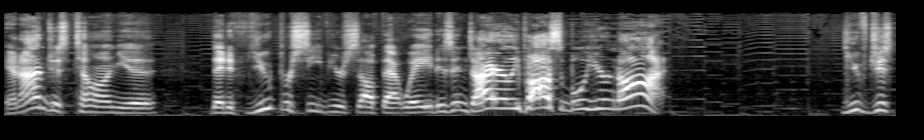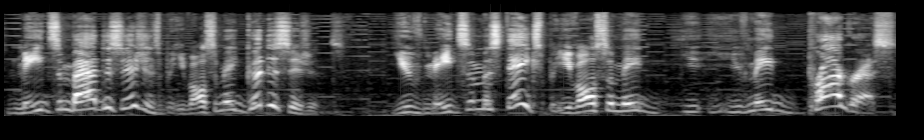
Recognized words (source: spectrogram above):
And I'm just telling you that if you perceive yourself that way, it is entirely possible you're not. You've just made some bad decisions, but you've also made good decisions. You've made some mistakes, but you've also made you've made progress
